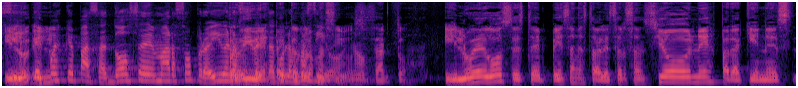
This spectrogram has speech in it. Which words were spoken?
Y Sí, lo- y después, ¿qué pasa? 12 de marzo prohíben prohíbe los espectáculos, masivos, ¿no? Exacto. Y luego se este, empiezan a establecer sanciones para quienes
